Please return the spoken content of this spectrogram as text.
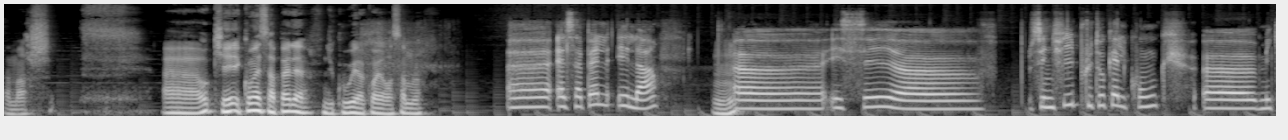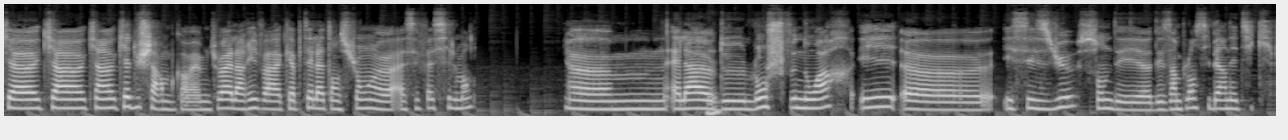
Ça marche. Euh, ok, et comment elle s'appelle du coup et à quoi elle ressemble? Euh, Elle s'appelle Ella. Mhm. Euh, et c'est c'est une fille plutôt quelconque, mais qui a, qui, a, qui, a, qui a, du charme quand même. Tu vois, elle arrive à capter l'attention assez facilement. elle a de longs cheveux noirs et, et ses yeux sont des, des implants cybernétiques.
